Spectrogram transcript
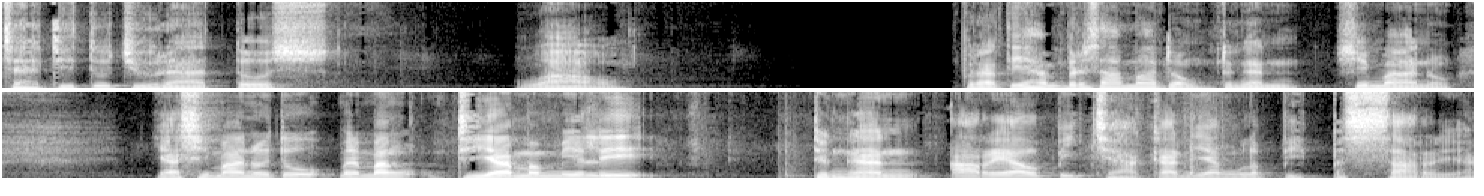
Jadi 700 Wow. Berarti hampir sama dong dengan Shimano. Ya Shimano itu memang dia memilih dengan areal pijakan yang lebih besar ya.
